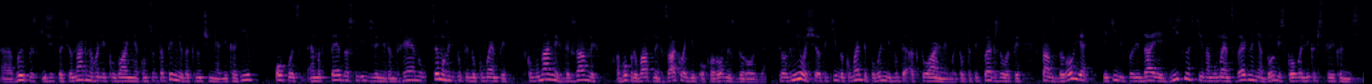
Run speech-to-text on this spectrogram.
е, виписки зі стаціонарного лікування, консультативні заключення лікарів, опис МРТ досліджень, рентгену. Це можуть бути документи з комунальних, державних або приватних закладів охорони здоров'я. Зрозуміло, що такі документи повинні бути актуальними, тобто підтверджувати стан здоров'я, який відповідає дійсності на момент звернення до військово-лікарської комісії.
